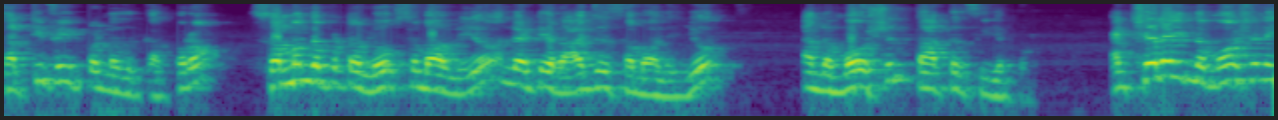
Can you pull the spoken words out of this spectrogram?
சர்டிஃபை பண்ணதுக்கு அப்புறம் சம்பந்தப்பட்ட லோக்சபாவிலேயோ இல்லாட்டி ராஜ்யசபாலேயோ அந்த மோஷன் தாக்கல் செய்யப்படும். ஆக்சுவலாக இந்த மோஷனை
